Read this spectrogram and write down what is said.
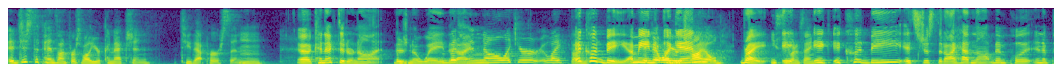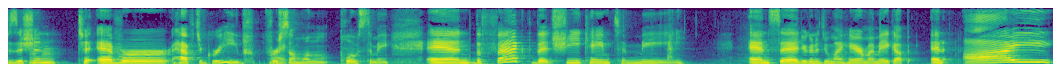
It just depends on first of all your connection to that person. uh, connected or not. There's no way that I'm. no, like you're like It could be. I mean, it were your again, child, right? you see it, what I'm saying? It, it could be. It's just that I have not been put in a position Mm-hmm. to ever have to grieve for Right. someone close to me, and the fact that she came to me and said, "You're going to do my hair, my makeup," and I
